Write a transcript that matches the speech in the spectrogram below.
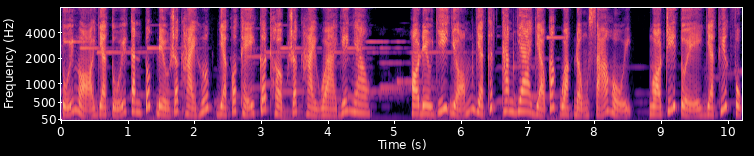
Tuổi ngọ và tuổi canh tuất đều rất hài hước và có thể kết hợp rất hài hòa với nhau. Họ đều dí dỏm và thích tham gia vào các hoạt động xã hội, ngọ trí tuệ và thuyết phục,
